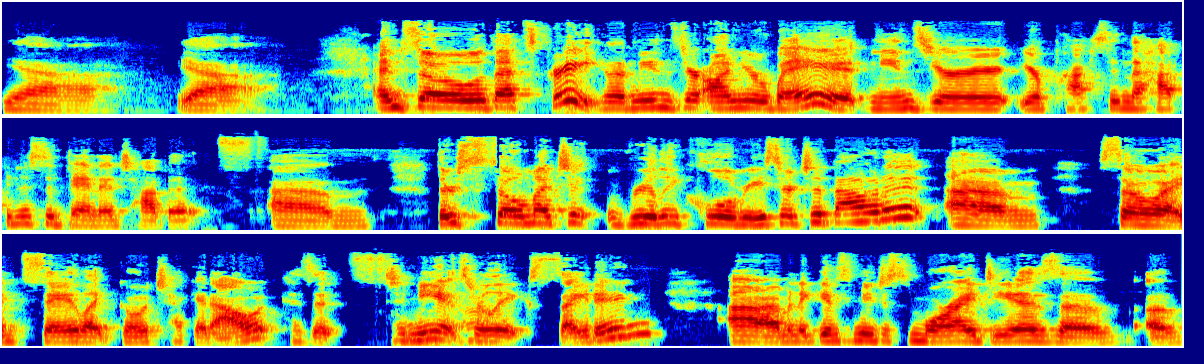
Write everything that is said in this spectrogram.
Yeah, yeah and so that's great. That means you're on your way. It means you're you're practicing the happiness advantage habits. Um, there's so much really cool research about it. Um, so i'd say like go check it out because it's to oh, me it's really exciting um, and it gives me just more ideas of of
